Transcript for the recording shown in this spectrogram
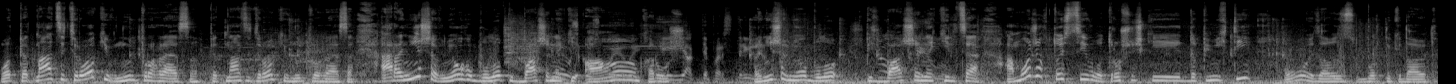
От 15 років нуль прогреса. 15 років нуль прогреса. А раніше в нього було підбашене кільце. А, хорош. Раніше в нього було підбашене кільце. А може хтось цього трошечки допомігти? Ой, зараз борт не кидають.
